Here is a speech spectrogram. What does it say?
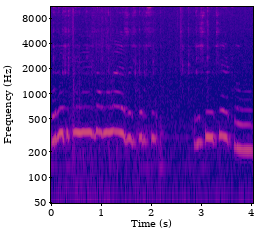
Może ty powinieneś dawno leżeć, po prostu... Żeś mi uciekał.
